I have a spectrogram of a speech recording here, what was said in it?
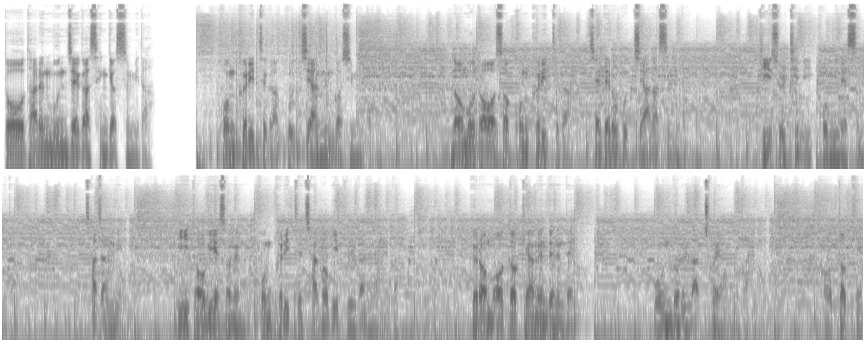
또 다른 문제가 생겼습니다. 콘크리트가 붙지 않는 것입니다. 너무 더워서 콘크리트가 제대로 붙지 않았습니다. 기술팀이 고민했습니다. 사장님, 이 더위에서는 콘크리트 작업이 불가능합니다. 그럼 어떻게 하면 되는데? 온도를 낮춰야 합니다. 어떻게?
